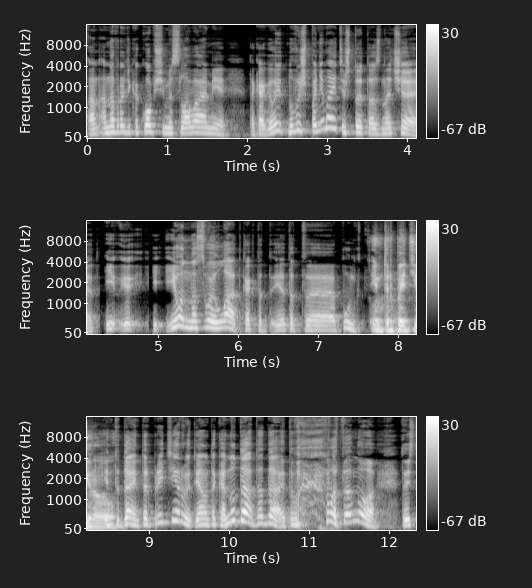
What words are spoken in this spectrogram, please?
она, она вроде как общими словами такая говорит, ну вы же понимаете, что это означает. И, и, и он на свой лад как-то этот э, пункт... Интерпретировал. Ин, да, интерпретирует. И она такая, ну да, да, да, это вот оно. То есть,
